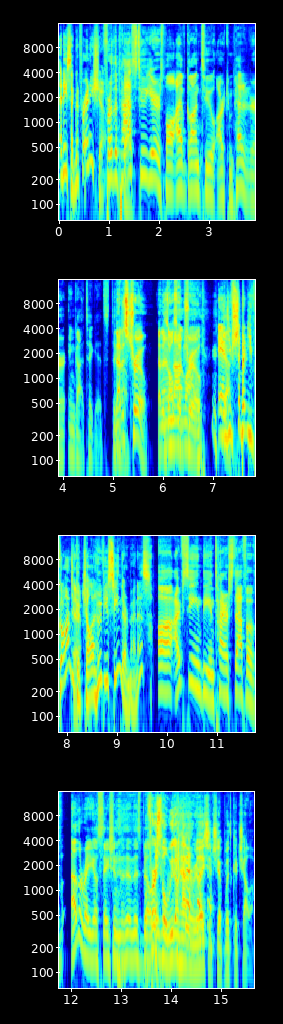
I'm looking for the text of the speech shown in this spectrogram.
any segment for any show. For the past two years, Paul, I've gone to our competitor and got tickets. To That go. is true. That is I'm also true. And Yeah. you've but you've gone to Yeah. Coachella, and who have you seen there, Menace? Uh, I've seen the entire staff of other radio stations in this Well, building. first of all, we don't have a relationship with Coachella.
